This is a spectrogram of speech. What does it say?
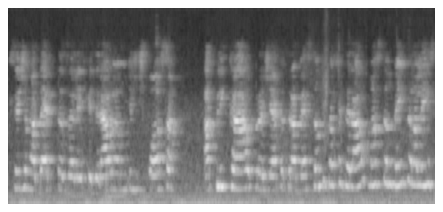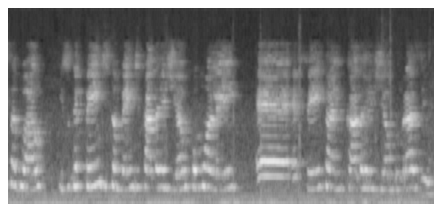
que sejam adeptas à lei federal, é onde a gente possa aplicar o projeto através tanto da federal, mas também pela lei estadual. Isso depende também de cada região, como a lei é, é, feita em cada região do Brasil.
